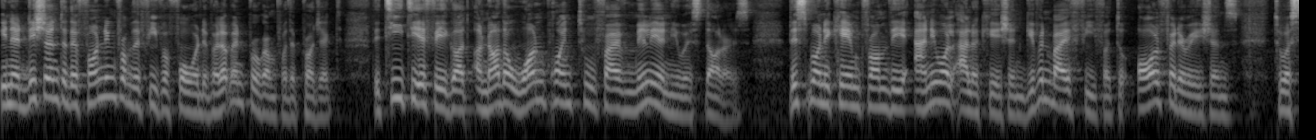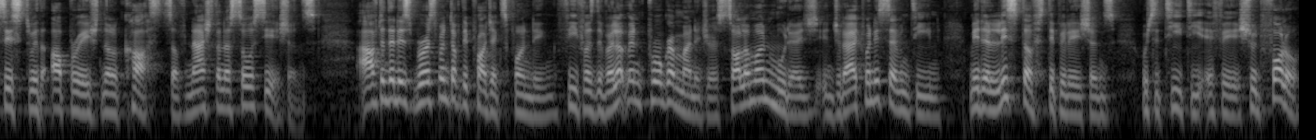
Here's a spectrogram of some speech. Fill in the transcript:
In addition to the funding from the FIFA Forward Development Program for the project, the TTFA got another 1.25 million US dollars. This money came from the annual allocation given by FIFA to all federations to assist with operational costs of national associations. After the disbursement of the project's funding, FIFA's development program manager Solomon Mudege in July 2017 made a list of stipulations which the TTFA should follow.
